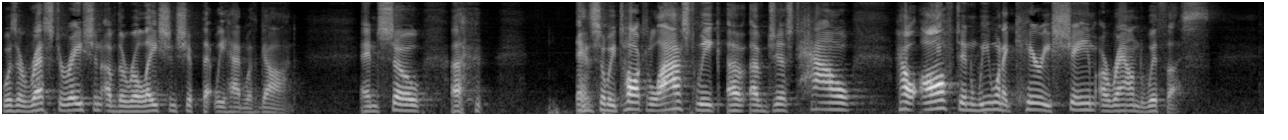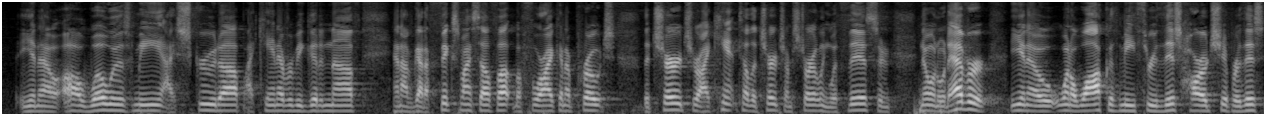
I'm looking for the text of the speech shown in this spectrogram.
was a restoration of the relationship that we had with God. And so, uh, and so we talked last week of, of just how how often we want to carry shame around with us. You know, oh, woe is me, I screwed up, I can't ever be good enough, and I've got to fix myself up before I can approach the church, or I can't tell the church I'm struggling with this, and no one would ever, you know, want to walk with me through this hardship or this.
